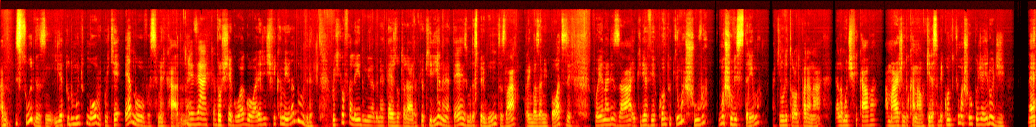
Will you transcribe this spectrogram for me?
absurdas, assim, e é tudo muito novo, porque é novo esse mercado, né? Exato. Então chegou agora e a gente fica meio na dúvida. Por que, que eu falei do meu, da minha tese de doutorado? Porque eu queria, na minha tese, uma das perguntas lá, para embasar minha hipótese, foi analisar, eu queria ver quanto que uma chuva, uma chuva extrema, aqui no litoral do Paraná, ela modificava a margem do canal. Eu queria saber quanto que uma chuva podia erodir. Né?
